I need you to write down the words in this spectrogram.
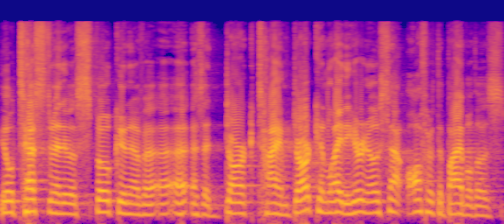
The Old Testament, it was spoken of a, a, as a dark time, dark and light. You ever noticed that? All throughout the Bible, those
